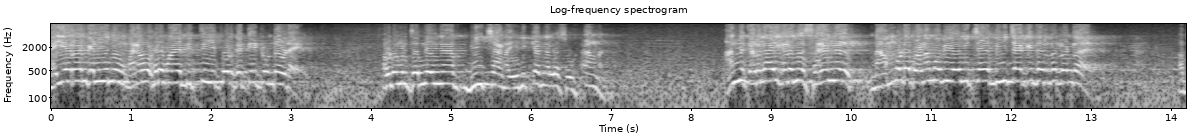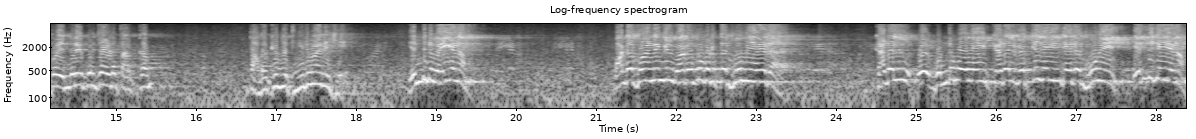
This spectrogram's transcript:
കയ്യേറാൻ കഴിയുന്നു. മനോഹരമായ ഭിത്തി ഇപ്പോൾ കെട്ടിയിട്ടുണ്ട് അവിടെ. അവിടെ നമ്മൾ ചെന്ന് കഴിഞ്ഞാൽ ബീച്ചാണ് ഇരിക്കാൻ നല്ല സുഖമാണ്. അന്ന് കടലായി കിടന്ന സ്ഥലങ്ങൾ നമ്മുടെ പണം ഉപയോഗിച്ച് ബീച്ചാക്കി തീർത്തിട്ടുണ്ട്. അപ്പൊ എന്തിനെ കുറിച്ച് അവിടെ തർക്കം? അപ്പൊ അതൊക്കെ ഒന്ന് തീരുമാനിക്കേ. എന്തിനു വൈകണം? വകുപ്പാണെങ്കിൽ വകുപ്പ് കൊടുത്ത ഭൂമി ഏത്? കടൽ കൊണ്ടുപോവുകയും കടൽ വെക്കുകയും ചെയ്ത ഭൂമി എന്ത് ചെയ്യണം?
